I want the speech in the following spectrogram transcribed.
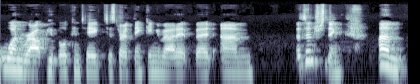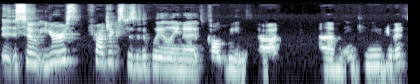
one route people can take to start thinking about it. But um, that's interesting. Um, so your project specifically, Elena, it's called Beanstalk. Um, and can you give us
